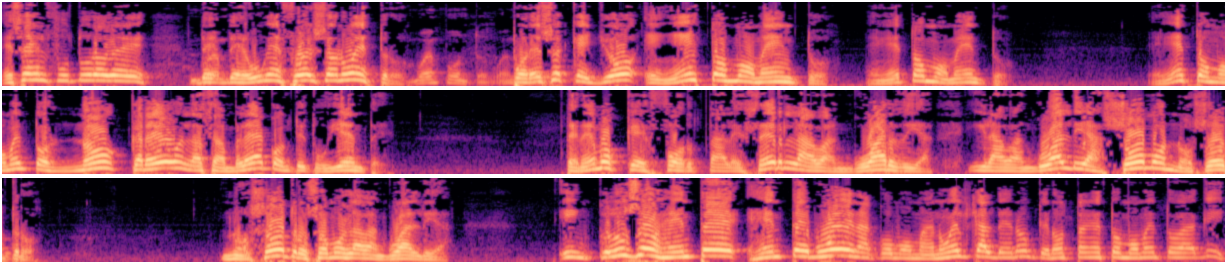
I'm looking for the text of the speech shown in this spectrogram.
Ese es el futuro de, de, un esfuerzo nuestro. Buen punto. Por eso es que yo en estos momentos, en estos momentos, en estos momentos no creo en la Asamblea Constituyente. Tenemos que fortalecer la vanguardia y la vanguardia somos nosotros. Nosotros somos la vanguardia. Incluso gente, gente buena como Manuel Calderón, que no está en estos momentos aquí,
